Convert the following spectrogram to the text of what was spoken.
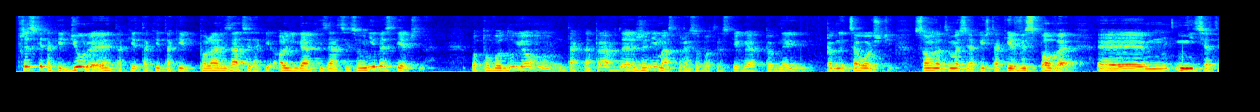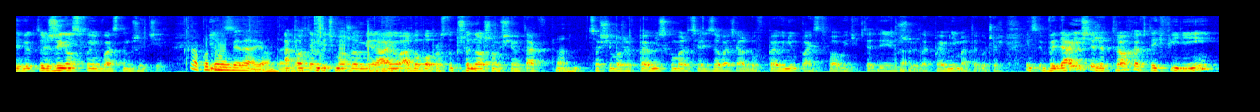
Wszystkie takie dziury, takie, takie, takie polaryzacje, takie oligarchizacje są niebezpieczne bo powodują tak naprawdę, że nie ma społeczeństwa obywatelskiego jak pewnej, pewnej całości. Są natomiast jakieś takie wyspowe inicjatywy, które żyją swoim własnym życiem. A potem Więc, umierają. Tak? A potem być może umierają, albo po prostu przenoszą się tak, tak, co się może w pełni skomercjalizować, albo w pełni upaństwowić i wtedy już, tak. tak powiem, nie ma tego czegoś. Więc wydaje się, że trochę w tej chwili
